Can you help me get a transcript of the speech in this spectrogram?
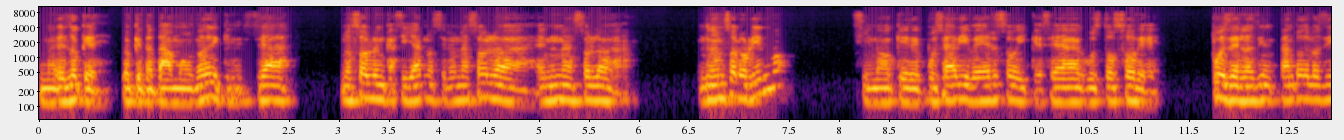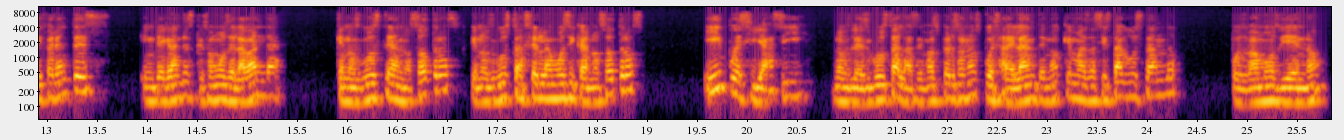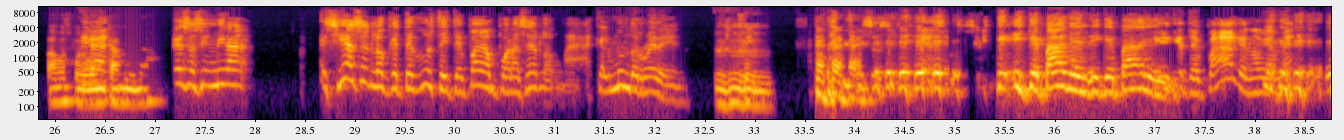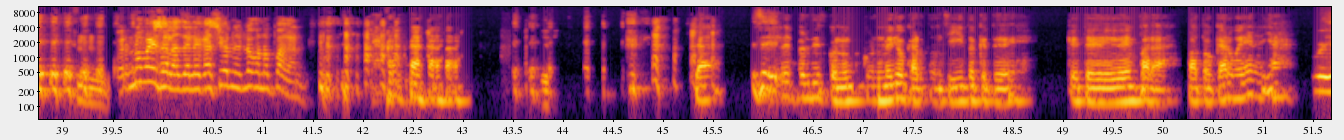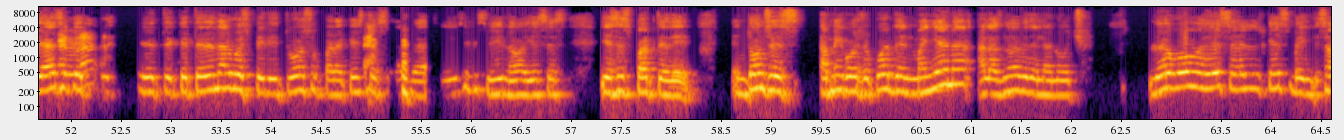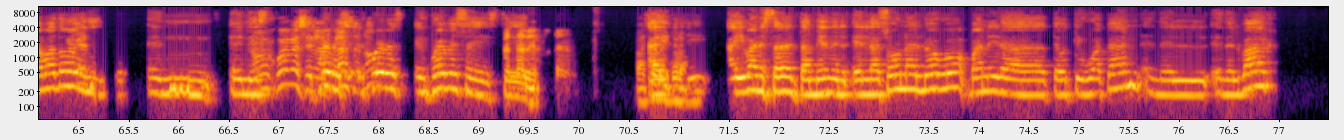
es lo que, lo que tratamos, ¿no? De que sea no solo encasillarnos en una sola, en una sola, en un solo ritmo, sino que pues sea diverso y que sea gustoso de, pues de las, di- tanto de los diferentes integrantes que somos de la banda, que nos guste a nosotros, que nos gusta hacer la música a nosotros, y pues si así nos les gusta a las demás personas, pues adelante, ¿no? ¿Qué más da? Si está gustando, pues vamos bien, ¿no? Vamos por Mira, buen camino. Eso sí, mira, si haces lo que te gusta y te pagan por hacerlo, ah, que el mundo ruede. Sí. Y que paguen, y que paguen. que te paguen, obviamente. Pero no vayas a las delegaciones, luego no pagan. Ya, Sí. te perdís con un con medio cartoncito que te, que te den para, para tocar, bueno, ya. Pues ya sé que, ¿Verdad? que te, que te den algo espirituoso para que esto salga. Sí, sí, sí, no, y ese es, y ese es parte de. Entonces, amigos, recuerden, mañana a las nueve de la noche. Luego es el que es 20, sábado en, en, en No, este- el jueves en la jueves, plaza, ¿no? jueves, el jueves, este, ahí, ahí- ahí van a estar también en, en la zona, y luego van a ir a Teotihuacán en el, en el bar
